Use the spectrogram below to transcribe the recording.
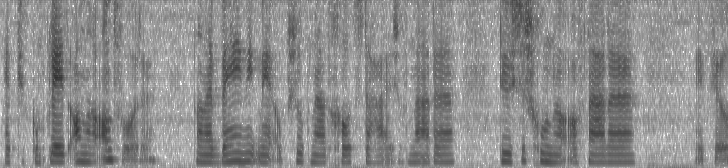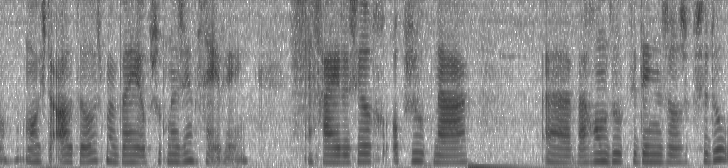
heb je compleet andere antwoorden. Dan ben je niet meer op zoek naar het grootste huis of naar de duurste schoenen of naar de weet ik veel, mooiste auto's, maar ben je op zoek naar zingeving. En ga je dus heel op zoek naar eh, waarom doe ik de dingen zoals ik ze doe.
